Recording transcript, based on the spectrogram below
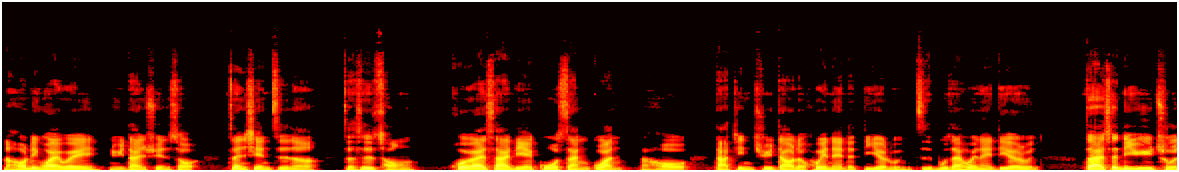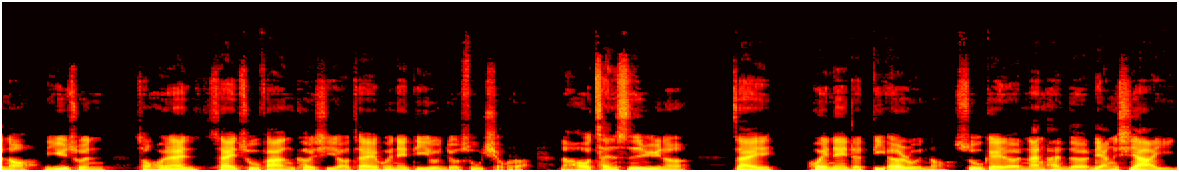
然后，另外一位女单选手郑贤子呢，则是从会外赛连过三关，然后。打进去到了会内的第二轮，止步在会内第二轮。再来是李玉纯哦，李玉纯从会内赛出发，很可惜哦，在会内第一轮就输球了。然后陈思雨呢，在会内的第二轮哦，输给了南韩的梁夏莹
